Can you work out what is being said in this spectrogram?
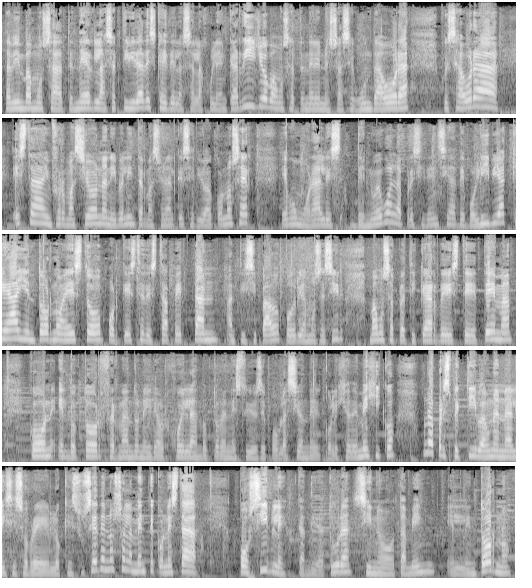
También vamos a tener las actividades que hay de la sala Julián Carrillo, vamos a tener en nuestra segunda hora, pues ahora esta información a nivel internacional que se dio a conocer, Evo Morales de nuevo a la presidencia de Bolivia. ¿Qué hay en torno a esto? ¿Por qué este destape tan anticipado, podríamos decir? Vamos a platicar de este tema con el doctor Fernando Neira Orjuela, doctor en estudios de población del Colegio de México. Una perspectiva, un análisis sobre lo que sucede no solamente con esta posible candidatura, sino también el entorno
